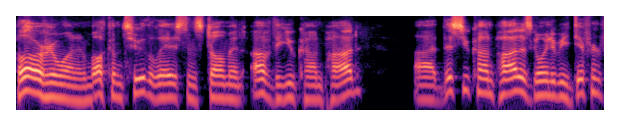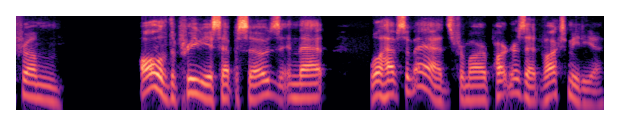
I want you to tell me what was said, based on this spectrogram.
Hello, everyone, and welcome to the latest installment of the UConn Pod. Uh, this UConn Pod is going to be different from all of the previous episodes in that we'll have some ads from our partners at Vox Media.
